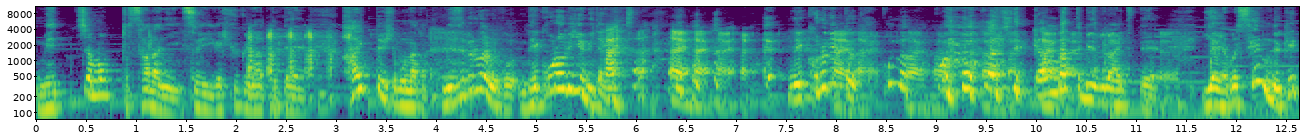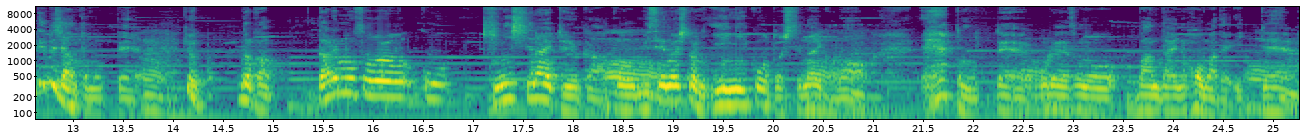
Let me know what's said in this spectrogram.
めっちゃもっとさらに水位が低くなってて 入ってる人もなんか水風呂なのにこう寝転び湯みたいなはいはいはいはい。寝転びってはいはいこんなこんな感じで頑張って水風呂入ってていやいやこれ線抜けてるじゃんと思ってうん。今日なんか誰もそれをこう気にしてないというかこううん店の人に言いに行こうとしてないからうん。えっと思ってうん。俺その番台の方まで行ってうん。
